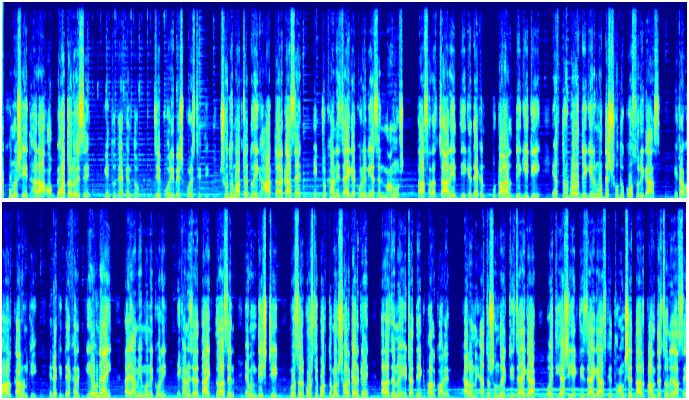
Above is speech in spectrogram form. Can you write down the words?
এখনও সেই ধারা অব্যাহত রয়েছে। কিন্তু দেখেন তো যে পরিবেশ পরিস্থিতি। শুধুমাত্র দুই ঘাটটার কাছে একটুখানি জায়গা করে নিয়েছেন মানুষ। তাছাড়া চারিদিকে দেখেন পুটাল দিঘিটি, এত বড় দিঘির মধ্যে শুধু কচুরি গাছ। এটা হওয়ার কারণ কি? এটা কি দেখার কেউ নাই? তাই আমি মনে করি এখানে যারা দায়িত্ব আছেন এবং দৃষ্টি গোচর করছি বর্তমান সরকারকে, তারা যেন এটা দেখভাল করেন। কারণ এত সুন্দর একটি জায়গা, ঐতিহাসিক একটি জায়গা আজকে ধ্বংসের দ্বার প্রান্তে চলে যাচ্ছে।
